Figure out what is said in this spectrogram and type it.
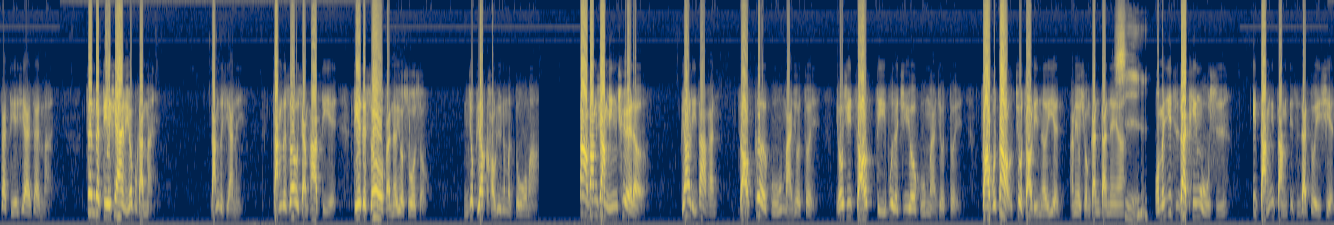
再跌下来再买？真的跌下来你又不敢买，狼的侠呢？涨的时候想它跌，跌的时候反而又缩手，你就不要考虑那么多嘛。大方向明确了，不要理大盘，找个股买就对。尤其找底部的绩优股买就对，找不到就找林和燕，啊，你有熊肝单的呀？是，我们一直在拼五十，一档一档一直在兑现。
